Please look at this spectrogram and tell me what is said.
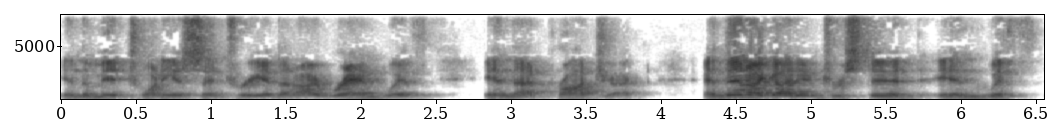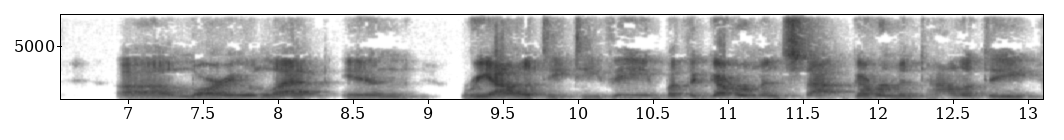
in the mid 20th century, and that I ran with in that project. And then I got interested in with uh, Laurie Ouellette in reality TV, but the government governmentality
